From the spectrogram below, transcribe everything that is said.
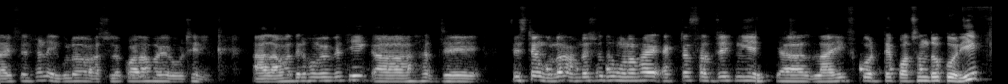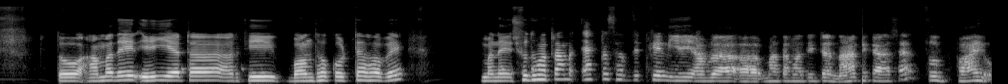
লাইভ সেশন এগুলো আসলে করা হয়ে ওঠেনি। আর আমাদের হোমিওপ্যাথিক যে সিস্টেমগুলো, আমরা শুধু মনে হয় একটা সাবজেক্ট নিয়ে লাইভ করতে পছন্দ করি। তো আমাদের এই এটা আর কি বন্ধ করতে হবে। মানে শুধুমাত্র আমরা একটা সাবজেক্টকে নিয়েই আমরা মাতামাতিটা না থেকে আসা, তো বায়ো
